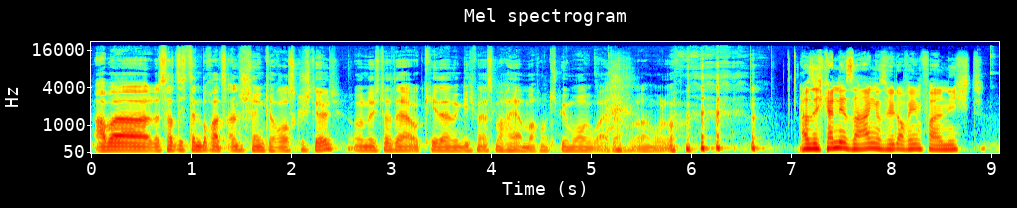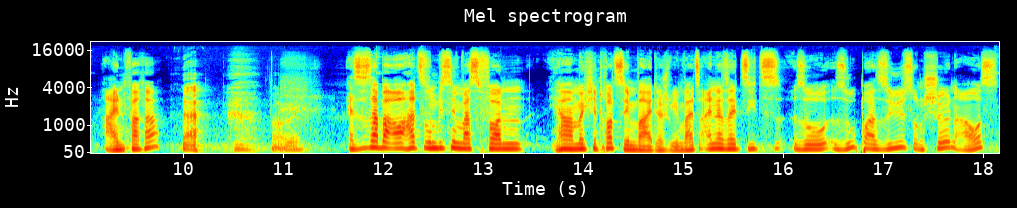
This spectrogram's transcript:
Aber das hat sich dann doch als anstrengend herausgestellt. Und ich dachte, ja, okay, dann gehe ich mal erstmal Haier machen und spiele morgen weiter. So nach dem Motto. Also ich kann dir sagen, es wird auf jeden Fall nicht einfacher. okay. Es ist aber auch, hat so ein bisschen was von, ja, man möchte trotzdem weiterspielen, weil es einerseits sieht so super süß und schön aus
